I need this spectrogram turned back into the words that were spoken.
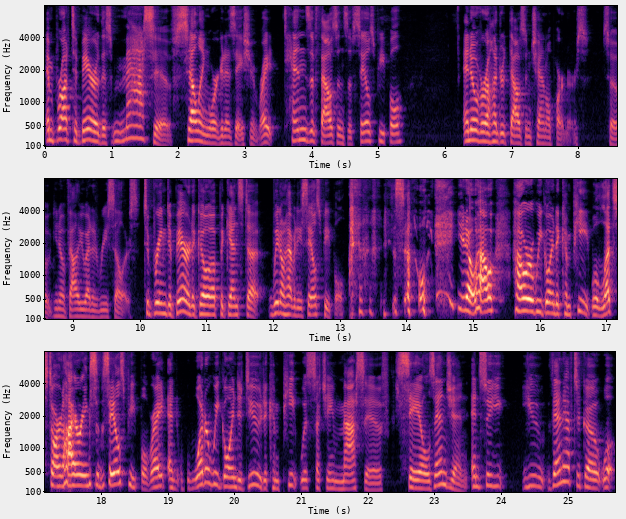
And brought to bear this massive selling organization, right? Tens of thousands of salespeople and over 100,000 channel partners so you know value added resellers to bring to bear to go up against a we don't have any salespeople. So you know how how are we going to compete? Well let's start hiring some salespeople right? And what are we going to do to compete with such a massive sales engine? And so you you then have to go, well,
